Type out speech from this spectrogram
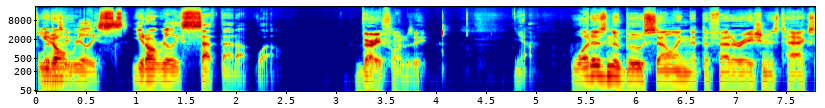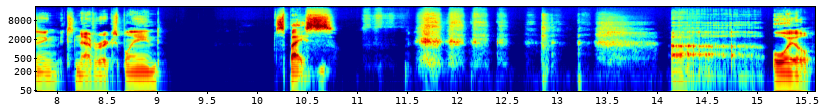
you don't really you don't really set that up well. very flimsy. Yeah. What is Naboo selling that the Federation is taxing? It's never explained. Spice. uh, oil.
